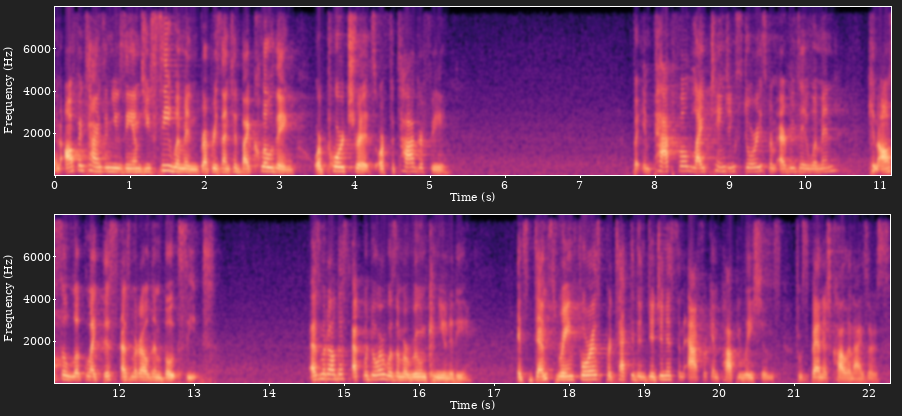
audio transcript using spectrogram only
And oftentimes in museums, you see women represented by clothing or portraits or photography. But impactful, life changing stories from everyday women can also look like this Esmeraldan boat seat. Esmeraldas, Ecuador was a maroon community. Its dense rainforest protected indigenous and African populations from Spanish colonizers.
